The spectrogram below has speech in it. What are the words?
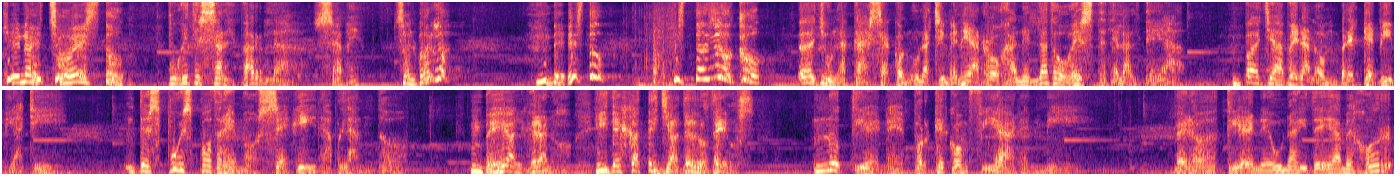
¿Quién ha hecho esto? Puede salvarla, ¿sabe? ¿Salvarla? ¿De esto? ¡Estás loco! Hay una casa con una chimenea roja en el lado oeste de la aldea. Vaya a ver al hombre que vive allí. Después podremos seguir hablando. Ve al grano y déjate ya de rodeos. No tiene por qué confiar en mí. Pero ¿tiene una idea mejor?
